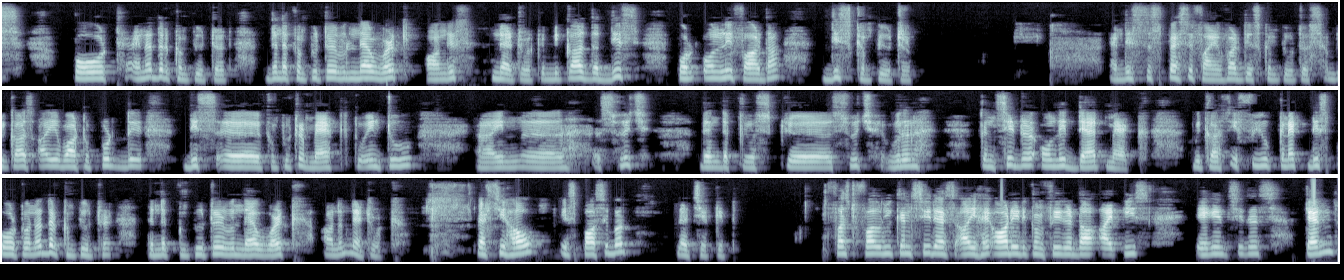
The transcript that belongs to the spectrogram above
port another computer then the computer will never work on this network because the this port only for the this computer and this is specified for these computers because I want to put the this uh, computer Mac to into uh, in uh, switch then the uh, switch will consider only that Mac. Because if you connect this port to another computer then the computer will never work on the network. Let's see how is possible. Let's check it. First of all you can see that I already configured the IPs you can see this. 10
